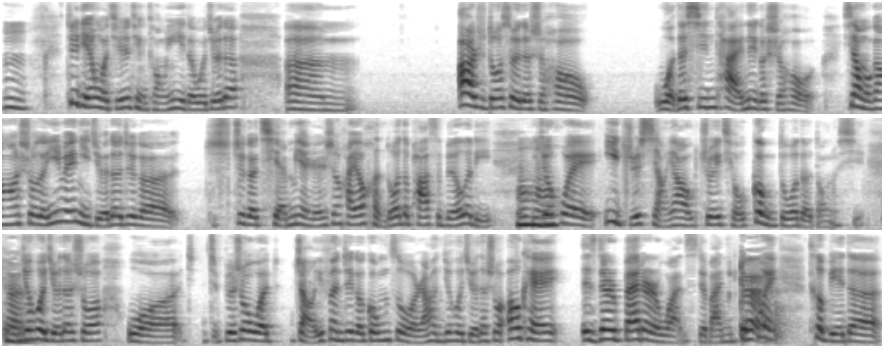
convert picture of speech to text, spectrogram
嗯，这点我其实挺同意的。我觉得，嗯，二十多岁的时候，我的心态那个时候，像我刚刚说的，因为你觉得这个。这个前面人生还有很多的 possibility，你就会一直想要追求更多的东西，你就会觉得说，我就比如说我找一份这个工作，然后你就会觉得说，OK，is there better ones，对吧？你不会特别的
